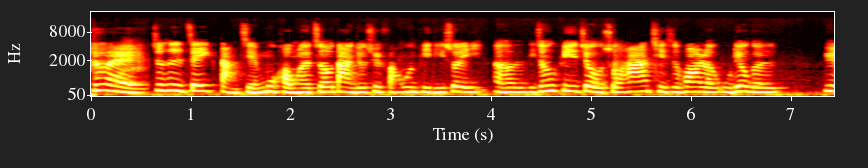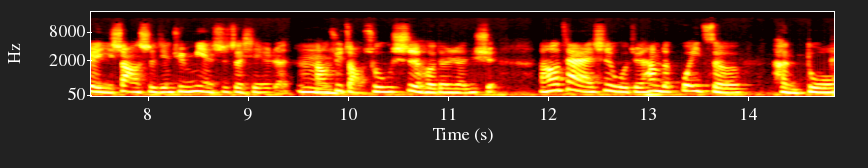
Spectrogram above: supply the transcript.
对，就是这一档节目红了之后，当然就去访问 PD，所以呃，李珍珠 PD 就有说，他其实花了五六个月以上的时间去面试这些人，嗯，然后去找出适合的人选，然后再来是我觉得他们的规则。很多，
